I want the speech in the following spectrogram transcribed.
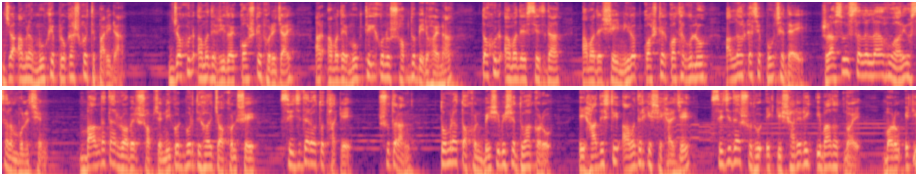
যা আমরা মুখে প্রকাশ করতে পারি না। যখন আমাদের হৃদয় কষ্টে ভরে যায় আর আমাদের মুখ থেকে কোনো শব্দ বের হয় না, তখন আমাদের সেজদা আমাদের সেই নীরব কষ্টের কথাগুলো আল্লাহর কাছে পৌঁছে দেয়। রাসুল সাল্লাহু আলিউসাল্লাম বলেছেন, বান্দা তার রবের সবচেয়ে নিকটবর্তী হয় যখন সে সিজদারত থাকে। সুতরাং তোমরা তখন বেশি বেশি দোয়া করো। এই হাদিসটি আমাদেরকে শেখায় যে সিজিদা শুধু একটি শারীরিক ইবাদত নয়, বরং এটি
